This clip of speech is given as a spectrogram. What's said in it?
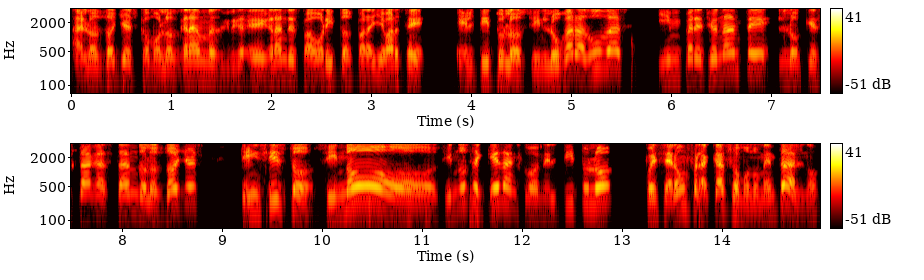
a los Dodgers como los eh, grandes favoritos para llevarse el título sin lugar a dudas. Impresionante lo que está gastando los Dodgers que insisto, si no, si no se quedan con el título, pues será un fracaso monumental, ¿no?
